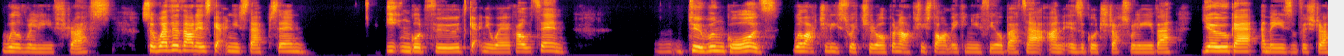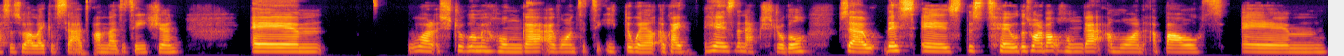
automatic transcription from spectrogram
will relieve stress. So whether that is getting your steps in, eating good food, getting your workouts in, doing good will actually switch it up and actually start making you feel better and is a good stress reliever. Yoga, amazing for stress as well, like I've said, and meditation. Um, what struggling with hunger. I wanted to eat the whale. Okay, here's the next struggle. So this is there's two. There's one about hunger and one about um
